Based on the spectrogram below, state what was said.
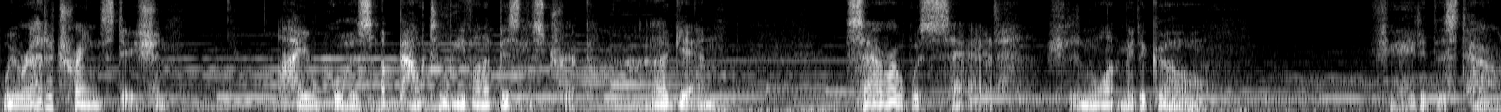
We were at a train station. I was about to leave on a business trip. Again. Sarah was sad. She didn't want me to go. She hated this town.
